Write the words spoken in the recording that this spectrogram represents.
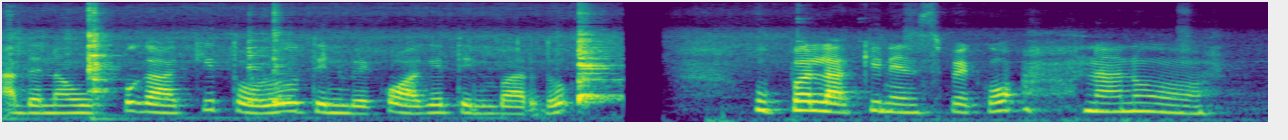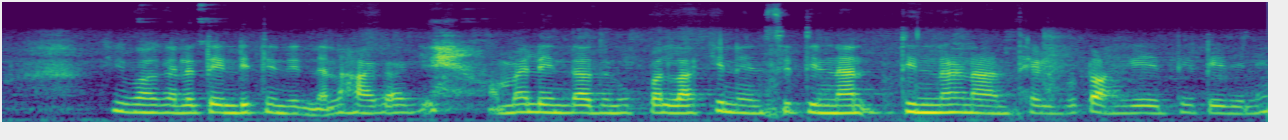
ಅದನ್ನು ಉಪ್ಪಿಗೆ ಹಾಕಿ ತೊಳೆದು ತಿನ್ನಬೇಕು ಹಾಗೆ ತಿನ್ನಬಾರ್ದು ಉಪ್ಪಲ್ಲಿ ಹಾಕಿ ನೆನೆಸ್ಬೇಕು. ನಾನು ಇವಾಗೆಲ್ಲ ತಿಂಡಿ ತಿಂದಿದ್ದೆನಲ್ಲ ಹಾಗಾಗಿ ಆಮೇಲಿಂದ ಅದನ್ನು ಉಪ್ಪಲ್ಲಿ ಹಾಕಿ ನೆನೆಸಿ ತಿನ್ನ, ತಿನ್ನೋಣ ಅಂತ ಹೇಳ್ಬಿಟ್ಟು ಹಂಗೆ ಎತ್ತಿಟ್ಟಿದ್ದೀನಿ.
